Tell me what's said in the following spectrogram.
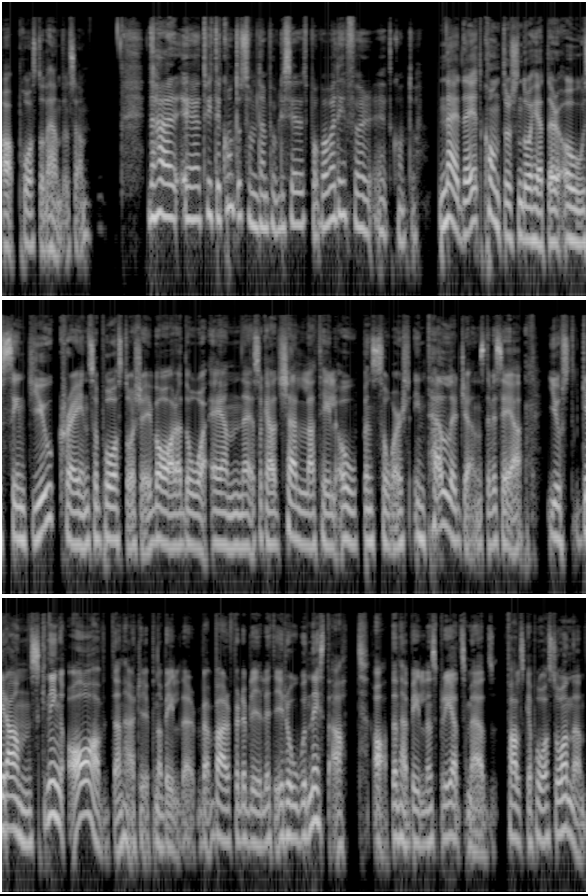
ja, påstådda händelsen. Det här eh, Twitterkontot som den publicerades på, vad var det för ett konto? Nej, det är ett konto som då heter OSINT Ukraine som påstår sig vara då en eh, så kallad källa till open source intelligence, det vill säga just granskning av den här typen av bilder. Varför det blir lite ironiskt att ja, den här bilden spreds med falska påståenden.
